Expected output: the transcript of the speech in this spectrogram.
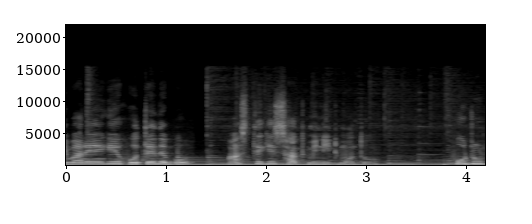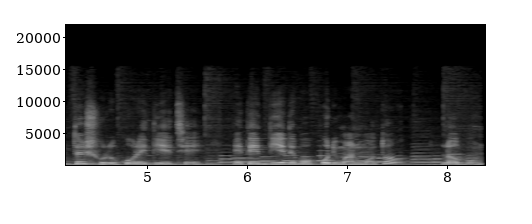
এবারে একে হতে দেব পাঁচ থেকে সাত মিনিট মতো। ফুট উঠতে শুরু করে দিয়েছে। এতে দিয়ে দেব পরিমাণ মতো লবণ।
